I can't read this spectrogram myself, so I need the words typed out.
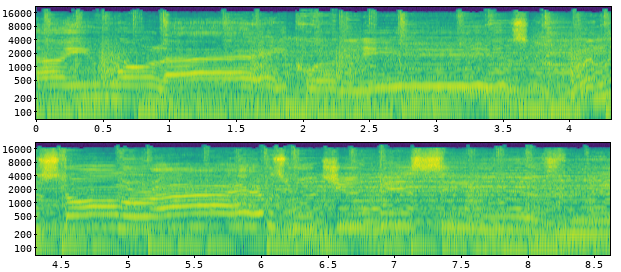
How you won't like what it is. When the storm arrives, would you be seen with me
